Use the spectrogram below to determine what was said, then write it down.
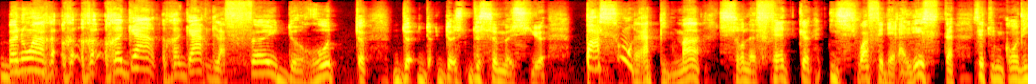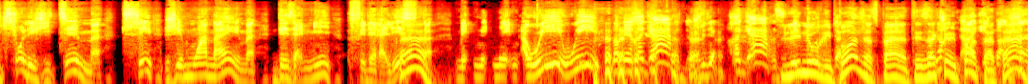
Benoît, re- re- regarde, regarde la feuille de route de, de, de, de ce monsieur. Passons rapidement sur le fait qu'il soit fédéraliste. C'est une conviction légitime. Tu sais, j'ai moi-même des amis fédéralistes. Ah. Mais, mais, mais ah oui, oui. Non, mais regarde. Je veux dire, regarde. Tu les nourris pas, j'espère. Tu les accueilles non, pas à ta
